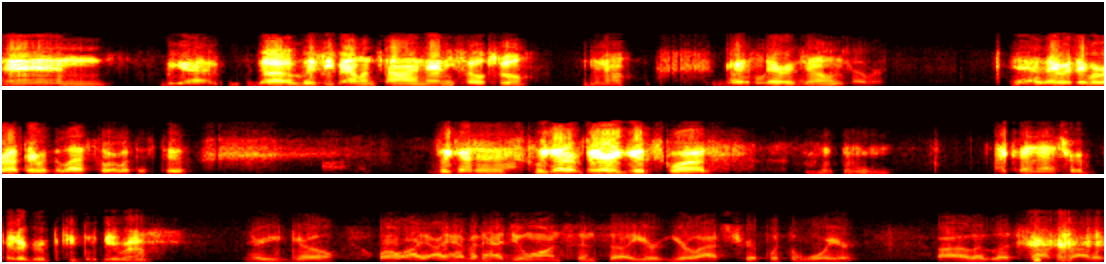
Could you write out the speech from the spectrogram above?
and we got uh, Lizzie Valentine, Antisocial, you know, we got who are you Sarah Jones. Yeah, they were they were out there with the last tour with us too. We got a we got a very good squad. I couldn't ask for a better group of people to be around. There you go. Well, I, I haven't had you on since uh, your your last trip with the Warrior. Uh, let, let's talk about it.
